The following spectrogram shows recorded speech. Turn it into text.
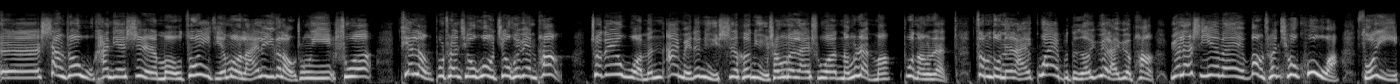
呃，上周五看电视，某综艺节目来了一个老中医，说天冷不穿秋裤就会变胖。这对于我们爱美的女士和女生们来说，能忍吗？不能忍。这么多年来，怪不得越来越胖，原来是因为忘穿秋裤啊！所以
